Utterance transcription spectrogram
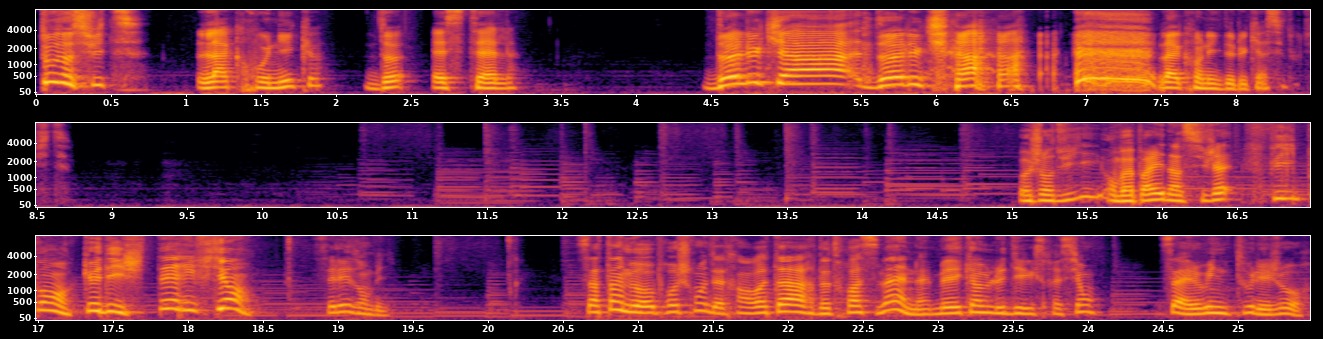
Tout de suite, la chronique de Estelle. De Lucas De Lucas La chronique de Lucas, c'est tout de suite. Aujourd'hui, on va parler d'un sujet flippant, que dis-je, terrifiant C'est les zombies. Certains me reprocheront d'être en retard de 3 semaines, mais comme le dit l'expression, c'est Halloween tous les jours.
